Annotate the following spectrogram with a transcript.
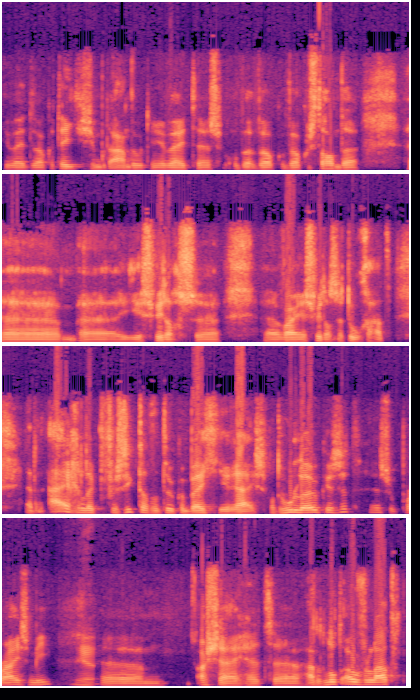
je weet welke tentjes je moet aandoen en je weet uh, op welke, welke stranden ehm, je smiddags, waar je smiddags naartoe gaat. En eigenlijk verziekt dat natuurlijk een beetje je reis. Want hoe leuk is het? surprise me. Ja. Ehm, als jij het aan het lot overlaat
